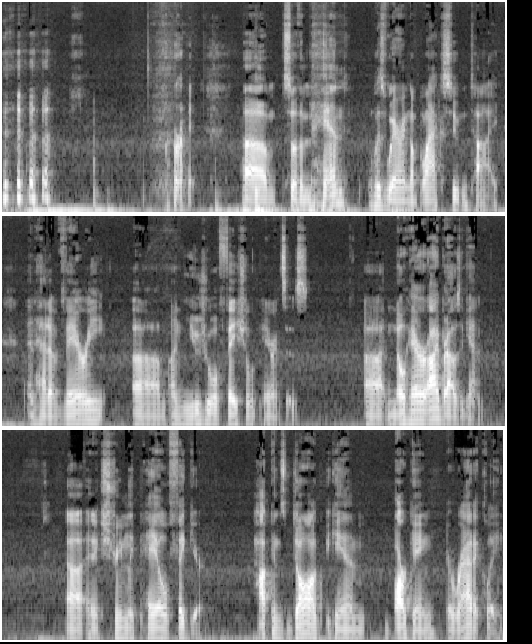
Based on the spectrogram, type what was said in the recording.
All right. Um, so the man was wearing a black suit and tie and had a very um, unusual facial appearances. Uh, no hair or eyebrows again. Uh, an extremely pale figure. Hopkins' dog began barking erratically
